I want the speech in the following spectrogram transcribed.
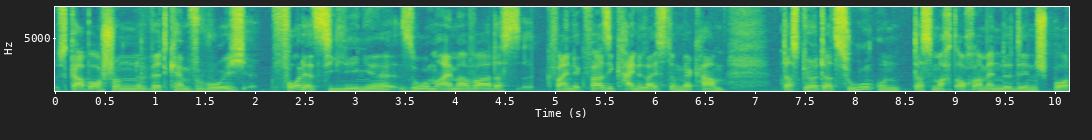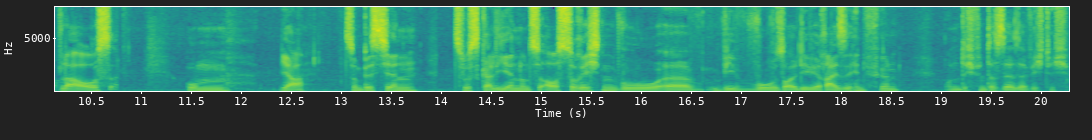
es gab auch schon Wettkämpfe, wo ich vor der Ziellinie so im Eimer war, dass quasi keine Leistung mehr kam. Das gehört dazu und das macht auch am Ende den Sportler aus, um ja, so ein bisschen zu skalieren und auszurichten, wo, äh, wie, wo soll die Reise hinführen. Und ich finde das sehr, sehr wichtig.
